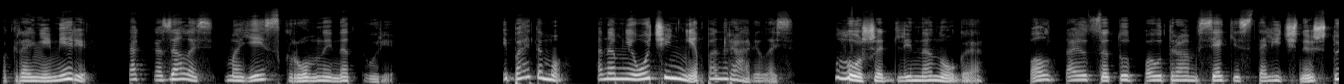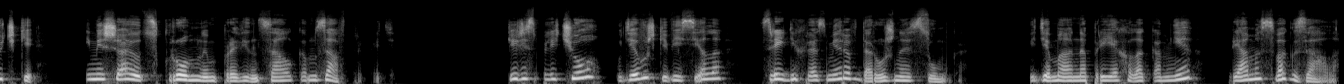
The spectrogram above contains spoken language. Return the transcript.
По крайней мере, так казалось моей скромной натуре. И поэтому она мне очень не понравилась. Лошадь длинноногая. Болтаются тут по утрам всякие столичные штучки и мешают скромным провинциалкам завтракать. Через плечо у девушки висела средних размеров дорожная сумка. Видимо, она приехала ко мне прямо с вокзала.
